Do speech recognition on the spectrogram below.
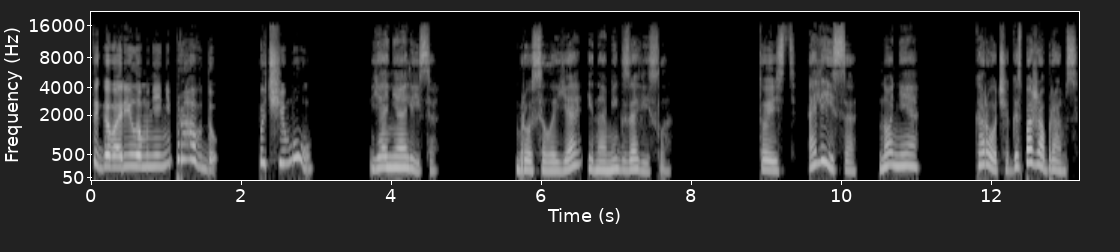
Ты говорила мне неправду. Почему? Я не Алиса. Бросила я и на миг зависла. То есть Алиса, но не... Короче, госпожа Брамс.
